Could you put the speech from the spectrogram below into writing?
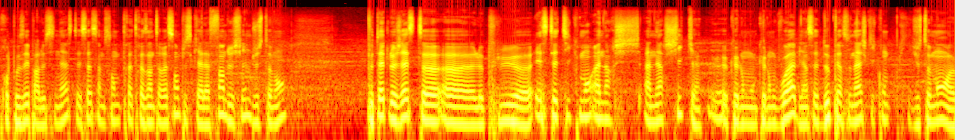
proposées par le cinéaste. Et ça, ça me semble très très intéressant, puisqu'à la fin du film, justement, peut-être le geste euh, le plus euh, esthétiquement anarchi- anarchique euh, que l'on que l'on voit, eh bien ces deux personnages qui, justement euh,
